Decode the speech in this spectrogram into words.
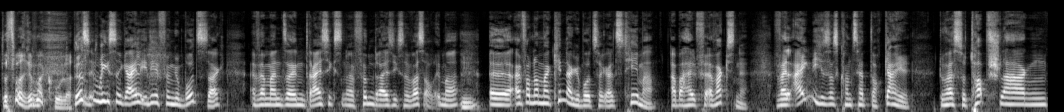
Das war Rimmer-Cola. Das ist übrigens eine geile Idee für einen Geburtstag, wenn man seinen 30. oder 35. oder was auch immer, äh, einfach nochmal Kindergeburtstag als Thema, aber halt für Erwachsene. Weil eigentlich ist das Konzept doch geil. Du hast so Topfschlagen,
